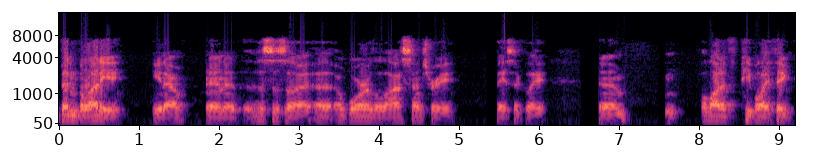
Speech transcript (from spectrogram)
been bloody, you know, and it, this is a, a, war of the last century, basically. Um, a lot of people, I think,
